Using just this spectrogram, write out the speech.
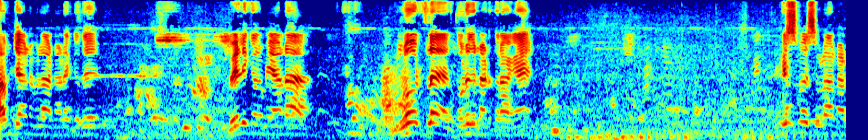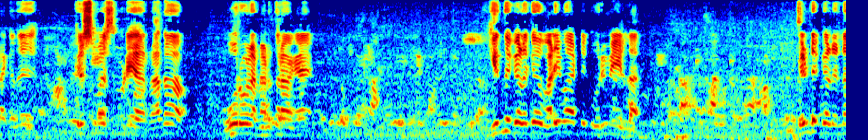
ரம்ஜான் விழா நடக்குது. வெள்ளிக்கிழமையானா ரோட்ல தொழுகை நடத்துறாங்க. கிறிஸ்மஸ் விழா நடக்குது. கிறிஸ்மஸ்னுடைய ரதம் ஊர்வலம் நடத்துறாங்க. இந்துக்களுக்கு வழிபாட்டுக்கு உரிமை இல்லை. திண்டுக்கல்ல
